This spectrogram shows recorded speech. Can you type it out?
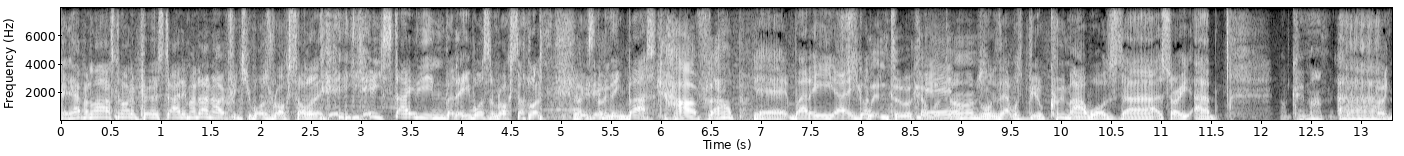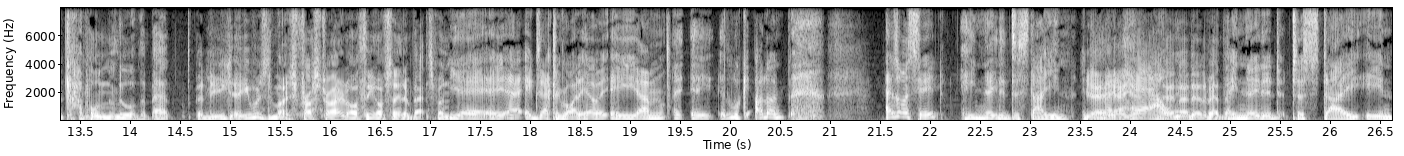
It happened last night at Perth Stadium. I don't know if Finch was rock solid. he stayed in, but he wasn't rock solid. He was anything but. Carved up. Yeah, but he, uh, he got Split in two a couple of times. Well, that was Bill Kumar was uh, sorry, uh, not Kumar. Uh, a couple in the middle of the bat, he, was the most frustrated I think I've seen a batsman. yeah, exactly right. He, he, um, he, look, I don't. As I said, he needed to stay in. It Yeah, didn't matter yeah, yeah. how. Yeah, no doubt about that. He needed to stay in.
